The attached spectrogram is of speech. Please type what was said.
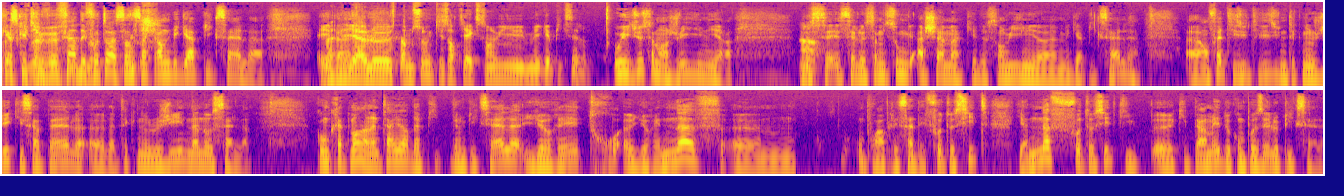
Qu'est-ce que tu veux faire des photos à 150 mégapixels? Eh Bah, ben, Il y a le Samsung qui est sorti avec 108 mégapixels. Oui, justement, je vais y venir. Ah. C'est le Samsung HM1 qui est de 108 euh, mégapixels. Euh, en fait, ils utilisent une technologie qui s'appelle euh, la technologie nanocell. Concrètement, à l'intérieur d'un pi- d'un pixel, il y aurait euh, il y aurait neuf, euh, on pourrait appeler ça des photosites. Il y a neuf photosites qui, euh, qui permettent de composer le pixel.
